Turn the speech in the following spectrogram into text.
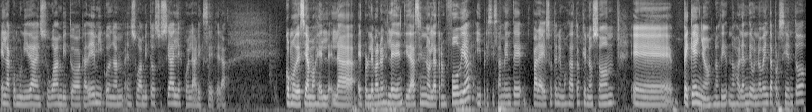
en la comunidad, en su ámbito académico, en, su ámbito social, escolar, etcétera como decíamos, el, problema no es la identidad, sino la transfobia, y precisamente para eso tenemos datos que no son eh, pequeños, nos, nos, hablan de un 90%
